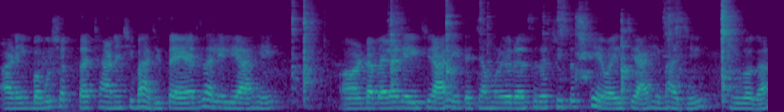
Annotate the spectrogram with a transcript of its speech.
आणि बघू शकता छान अशी भाजी तयार झालेली आहे. डब्याला द्यायची आहे त्याच्यामुळे रसरशीतच ठेवायची आहे भाजी. ही बघा.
